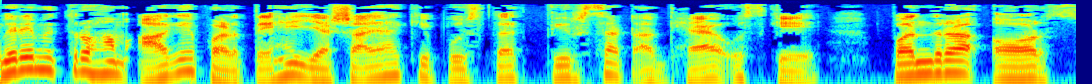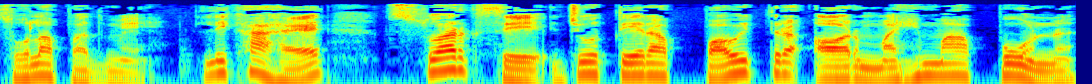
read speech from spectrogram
मेरे मित्रों, हम आगे पढ़ते हैं यशाया की पुस्तक तिरसठ अध्याय, उसके पंद्रह और सोलह पद में। लिखा है, स्वर्ग से जो तेरा पवित्र और महिमापूर्ण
